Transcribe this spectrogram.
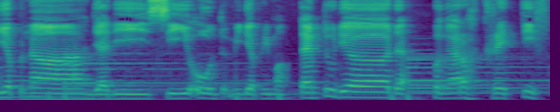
Dia pernah jadi CEO untuk Media Prima. Time tu dia pengarah kreatif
